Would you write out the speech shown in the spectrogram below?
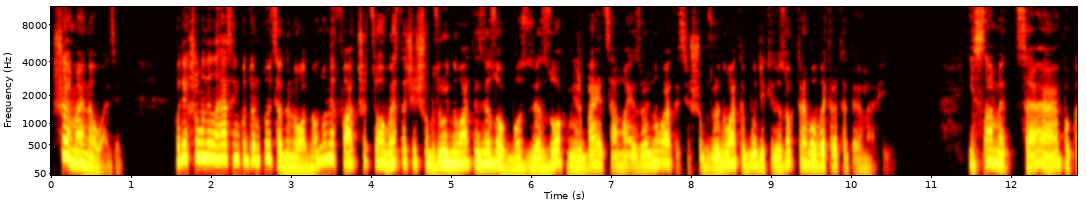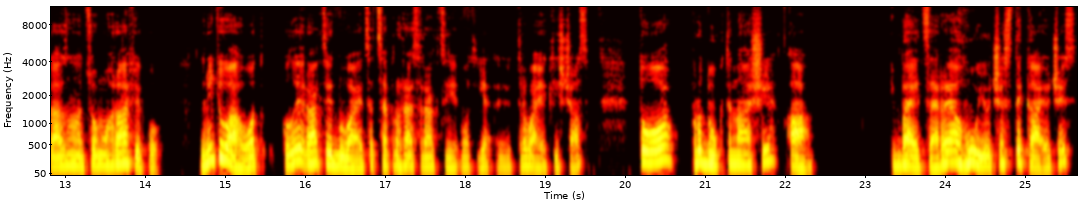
Що я маю на увазі? От якщо вони легесенько торкнуться один одного, ну не факт, що цього вистачить, щоб зруйнувати зв'язок, бо зв'язок між Б і С має зруйнуватися. Щоб зруйнувати будь-який зв'язок, треба витратити енергію. І саме це показано на цьому графіку. Зверніть увагу, от коли реакція відбувається, це прогрес реакції от є, е, триває якийсь час, то продукти наші А і Б і С, реагуючи, стикаючись,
